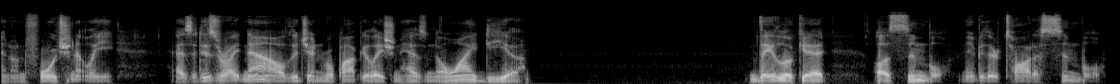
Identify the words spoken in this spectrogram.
And unfortunately, as it is right now, the general population has no idea. They look at a symbol. Maybe they're taught a symbol.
